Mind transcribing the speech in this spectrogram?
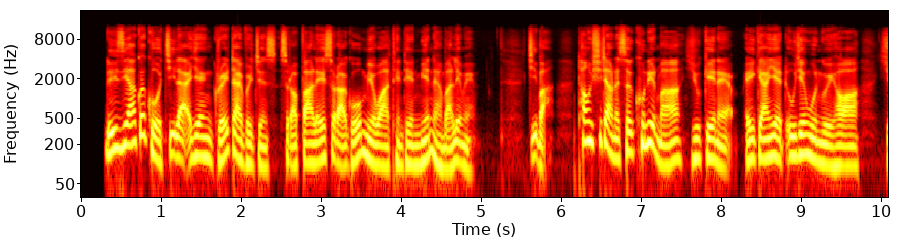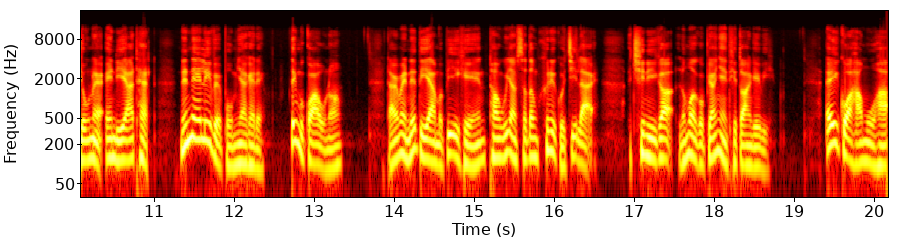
။ဒီဇာကွက်ကိုကြည့်လိုက်အရင် Great Divergence ဆိုတော့ပါလဲဆိုတာကိုမြေဝါထင်ထင်မြင်နိုင်ပါလိမ့်မယ်။ကြည့်ပါ 1810ခုနှစ်မှာ UK နဲ့အမေရိကန်ရဲ့ဦးချင်းဝင်ငွေဟာရုံးနဲ့အိန္ဒိယထက်နည်းနည်းလေးပဲပုံများခဲ့တယ်။သိပ်မကွာဘူးနော်။ဒါပေမဲ့နှစ်တရာမပြည့်ခင်1973ခုနှစ်ကိုကြည့်လိုက်အချင်းကြီးကလုံးဝကိုပြောင်းညံ့ထိသွားခဲ့ပြီ။အဲ့ဒီကွာဟာမူဟာ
